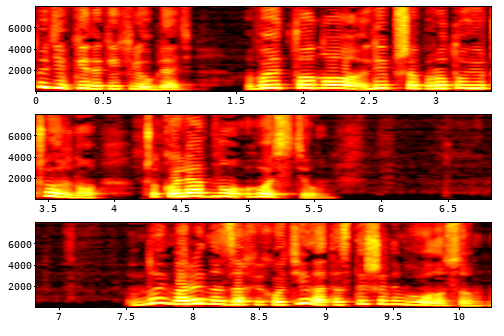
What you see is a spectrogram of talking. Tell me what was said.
то дівки таких люблять. Ви то но ліпше про тую чорну, чоколядну гостю. Ну й Марина захихотіла та стишеним голосом.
